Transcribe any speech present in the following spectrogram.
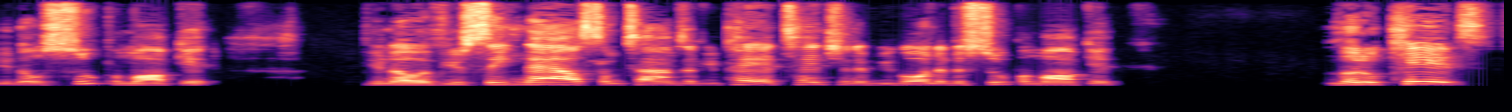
you know, supermarket. You know, if you see now, sometimes if you pay attention, if you go into the supermarket, little kids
